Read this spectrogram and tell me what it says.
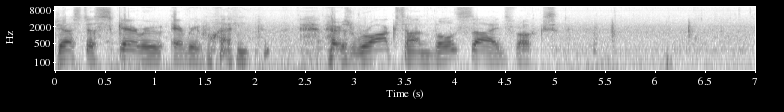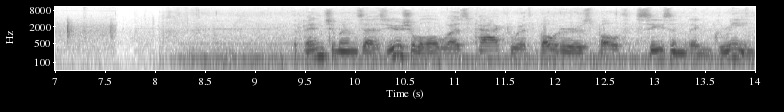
just to scare everyone. There's rocks on both sides, folks. The Benjamins, as usual, was packed with boaters both seasoned and green.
